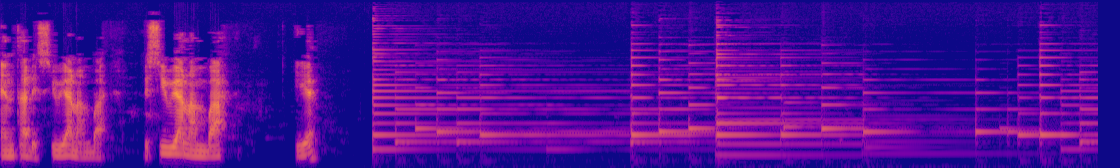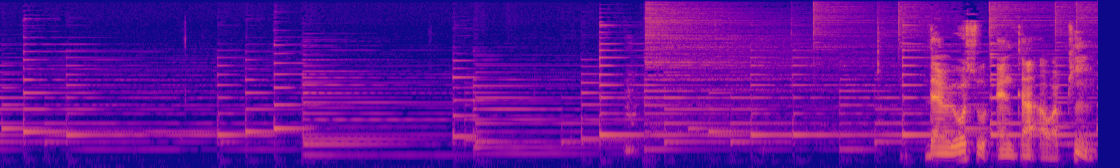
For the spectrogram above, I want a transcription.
enter the serial number. The serial number here. then we also enter our pin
